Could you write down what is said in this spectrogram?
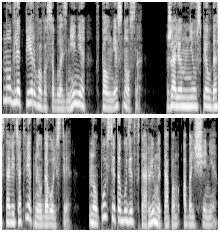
но для первого соблазнения вполне сносно. Жаль, он не успел доставить ответное удовольствие, но пусть это будет вторым этапом обольщения.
